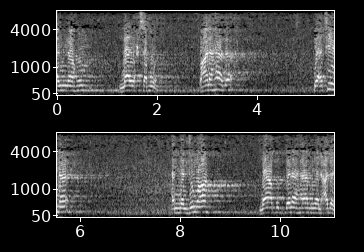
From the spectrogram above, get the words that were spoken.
أنهم لا يحسبون. وعلى هذا يأتينا أن الجمعة لا بد لها من العدد.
